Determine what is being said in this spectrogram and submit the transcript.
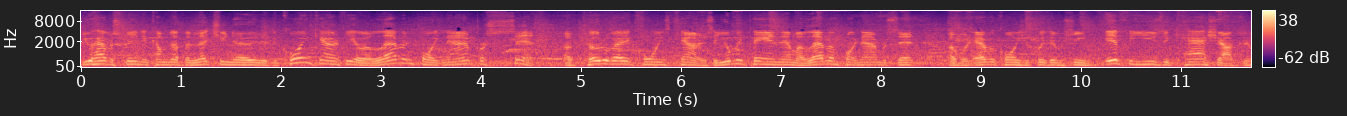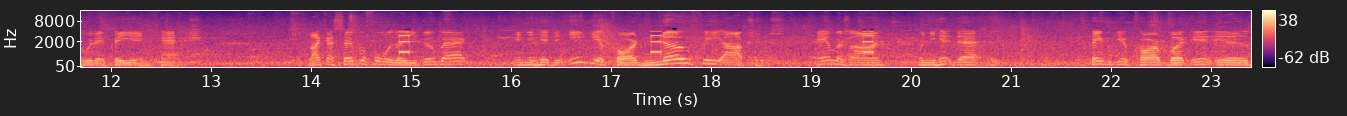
you have a screen that comes up and lets you know that the coin counter fee of 11.9% of total value coins counted. So you'll be paying them 11.9% of whatever coins you put in the machine if you use the cash option where they pay you in cash. Like I said before though, you go back and you hit the e-gift card, no fee options. Amazon, when you hit that, paper gift card, but it is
